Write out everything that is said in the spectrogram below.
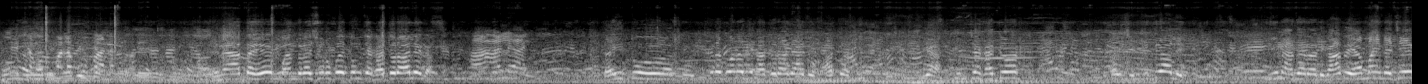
त्याच्यामुळे मला खूप आनंद वाटतो. आणि आता हे पंधराशे रुपये तुमच्या खात्यावर आले का? हा आले आले. ताई तू तू इकडे कोणाच्या खात्यावर आले? अजून खात्यावर. या तुमच्या खात्यावर. पैसे किती आले? तीन हजार आले का? आता या महिन्याचे?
